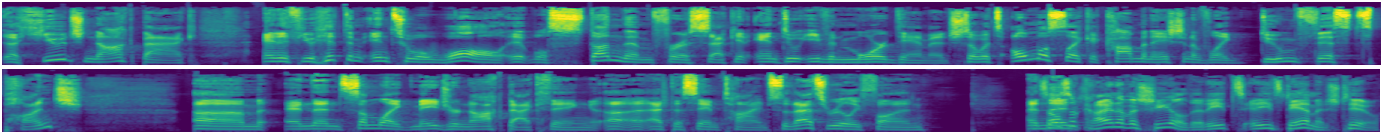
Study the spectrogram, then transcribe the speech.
a huge knockback. And if you hit them into a wall, it will stun them for a second and do even more damage. So it's almost like a combination of like Doomfist's punch um, and then some like major knockback thing uh, at the same time. So that's really fun. And it's then also kind of a shield. It eats it eats damage too.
